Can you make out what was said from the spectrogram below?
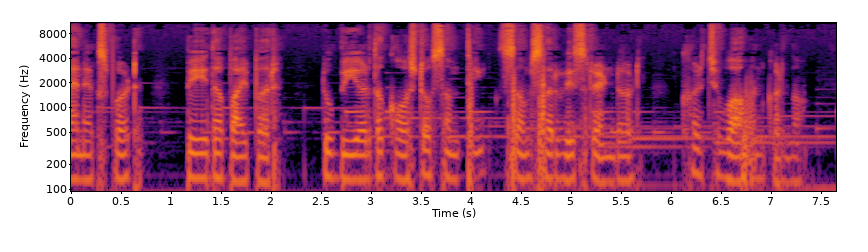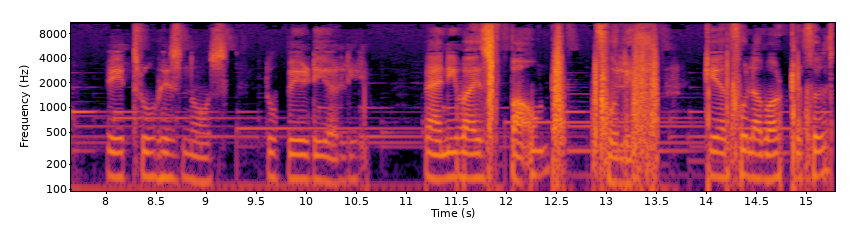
and expert pay the piper to bear the cost of something some service rendered खर्च वाहन करना pay through his nose, To pay dearly. Pennywise pound, foolish. Careful about trifles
